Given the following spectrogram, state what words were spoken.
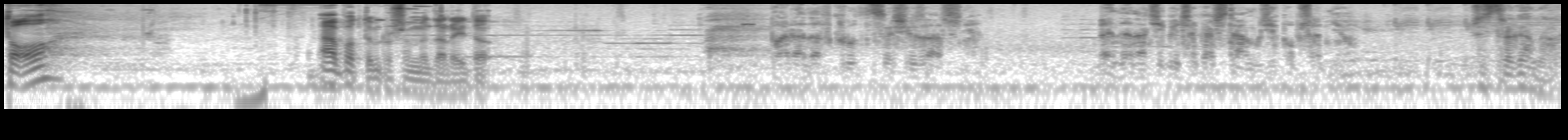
to. A potem ruszymy dalej do. Parada wkrótce się zacznie. Będę na ciebie czekać tam, gdzie poprzednio. Przy straganach.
